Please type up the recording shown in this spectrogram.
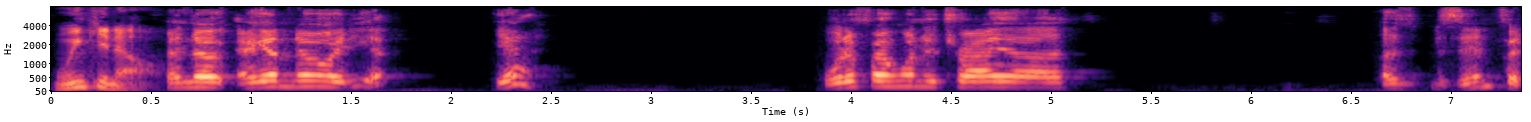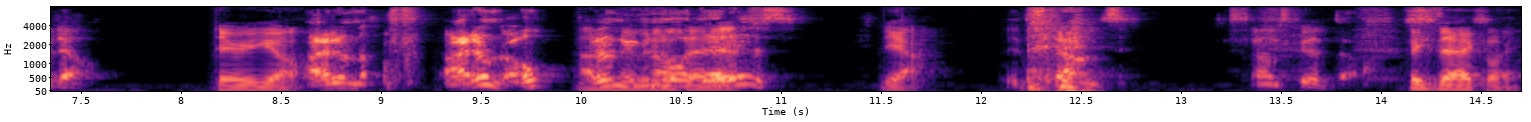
Winky now. I know I got no idea. Yeah. What if I want to try a a Zinfandel? There you go. I don't know. I don't know. I don't, even know what that is. Yeah, It sounds sounds good though. exactly.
